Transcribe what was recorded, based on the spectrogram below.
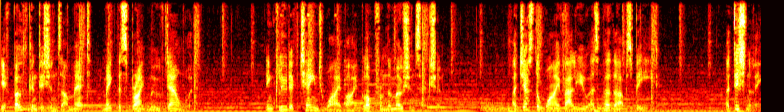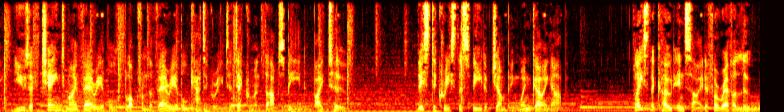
If both conditions are met, make the sprite move downward. Include a change y by block from the motion section. Adjust the y value as per the up speed. Additionally, use a change my variables block from the variable category to decrement the up speed by 2. This decrease the speed of jumping when going up. Place the code inside a forever loop.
